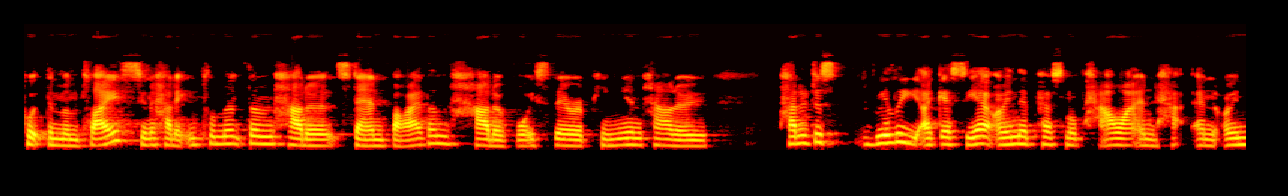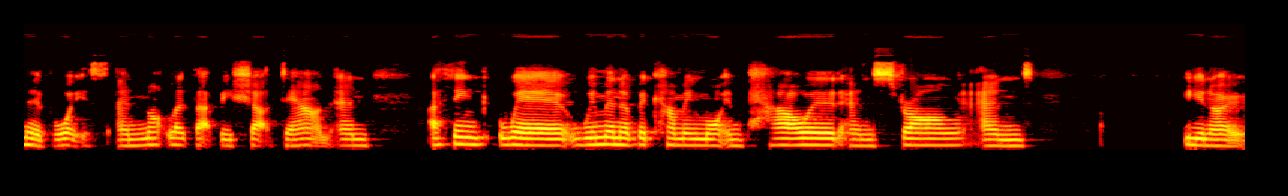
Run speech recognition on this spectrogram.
put them in place, you know, how to implement them, how to stand by them, how to voice their opinion, how to how to just really, I guess, yeah, own their personal power and and own their voice and not let that be shut down. And I think where women are becoming more empowered and strong and you know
